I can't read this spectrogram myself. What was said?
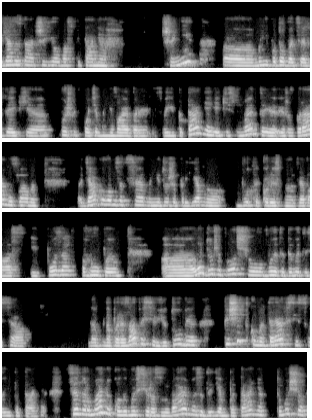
Я не знаю, чи є у вас питання чи ні. Е, Мені подобається, як деякі пишуть потім мені в вайбері свої питання, якісь моменти, і розбираємо з вами. Дякую вам за це. Мені дуже приємно бути корисною для вас і поза групою. Але дуже прошу будете дивитися на, на перезаписі в Ютубі. Пишіть в коментарях всі свої питання. Це нормально, коли ми всі розвиваємо, задаємо питання, тому що,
